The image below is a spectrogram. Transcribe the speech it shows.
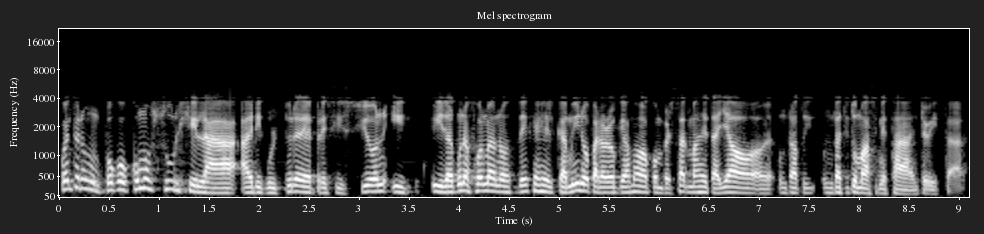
Cuéntanos un poco cómo surge la agricultura de precisión y, de alguna forma nos dejes el camino para lo que vamos a conversar más detallado un, un ratito más en esta entrevista.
